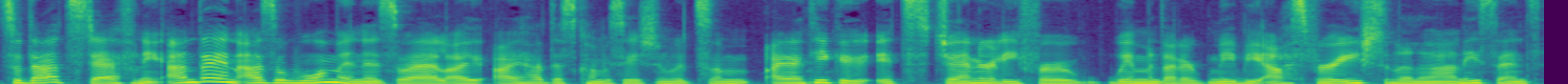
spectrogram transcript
so that's definitely. And then as a woman as well, I, I had this conversation with some, and I think it's generally for women that are maybe aspirational in any sense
